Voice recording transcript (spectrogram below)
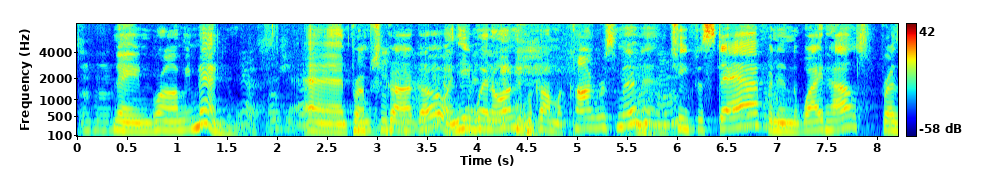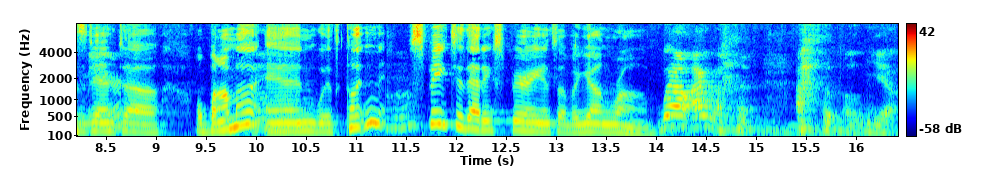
mm-hmm. named Rahm Emanuel. Yes, from and from Chicago, and he went on to become a congressman mm-hmm. and chief of staff, mm-hmm. and in the White House, President uh, Obama, mm-hmm. and with Clinton. Mm-hmm. Speak to that experience of a young Rahm. Well, I, oh yeah.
